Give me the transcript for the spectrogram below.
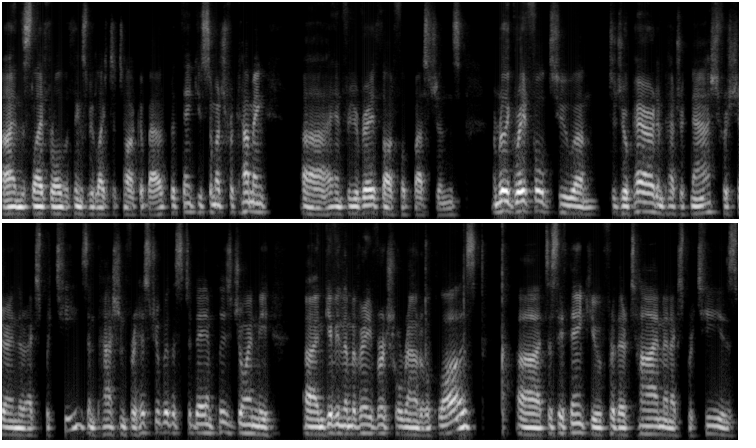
uh, in this life for all the things we'd like to talk about. But thank you so much for coming and for your very thoughtful questions. I'm really grateful to, um, to Joe Parrott and Patrick Nash for sharing their expertise and passion for history with us today. And please join me and giving them a very virtual round of applause uh, to say thank you for their time and expertise.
